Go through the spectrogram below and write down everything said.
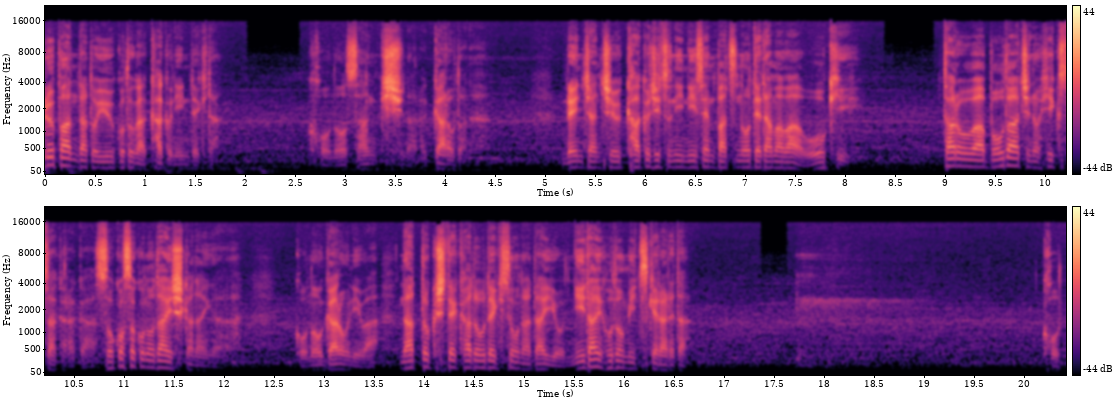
ルパンだということが確認できた。この3機種ならガロだな。連チャン中確実に2000発の出玉は大きい。太郎はボーダー値の低さからかそこそこの台しかないがこのガロには納得して稼働できそうな台を2台ほど見つけられた。こっ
